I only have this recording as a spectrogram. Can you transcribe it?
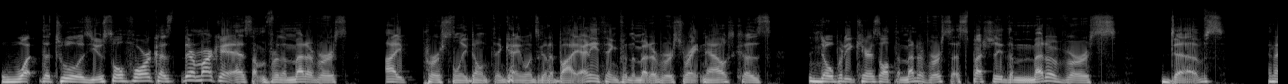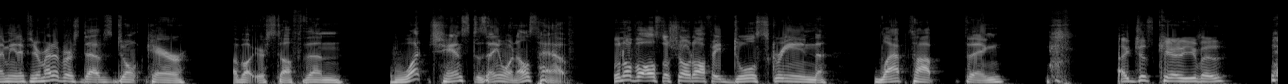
what the tool is useful for because they're marketing it as something for the metaverse. I personally don't think anyone's going to buy anything from the metaverse right now because nobody cares about the metaverse, especially the metaverse devs. And I mean, if your metaverse devs don't care about your stuff, then what chance does anyone else have? Lenovo also showed off a dual screen laptop thing. I just can't even.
